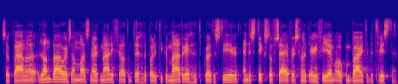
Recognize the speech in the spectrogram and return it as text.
Zo kwamen landbouwers en masse naar het Malieveld om tegen de politieke maatregelen te protesteren en de stikstofcijfers van het RIVM openbaar te betwisten.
